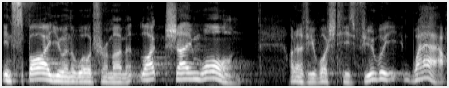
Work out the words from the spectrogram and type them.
inspire you in the world for a moment, like Shane Warne. I don't know if you watched his funeral. Wow,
